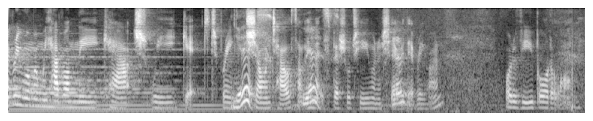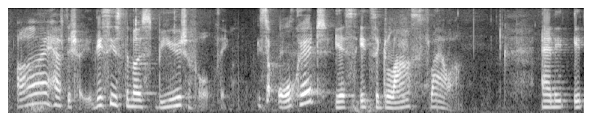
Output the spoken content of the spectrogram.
Every woman we have on the couch, we get to bring Yes. show and tell something that's special to you. You want to share Yeah. with everyone. What have you brought along? I have to show you. This is the most beautiful thing. Is it orchid? Yes, it's a glass flower, and it, it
